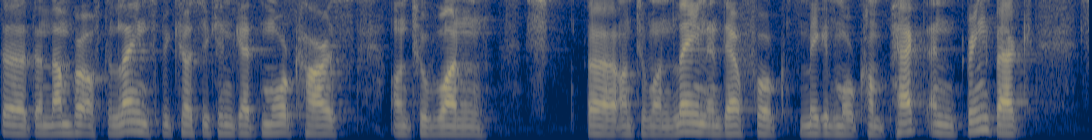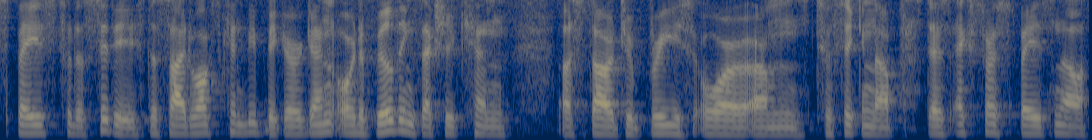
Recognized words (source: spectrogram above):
the, the number of the lanes, because you can get more cars onto one, uh, onto one lane and therefore make it more compact and bring back space to the city. The sidewalks can be bigger again, or the buildings actually can uh, start to breathe or um, to thicken up. There's extra space now.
